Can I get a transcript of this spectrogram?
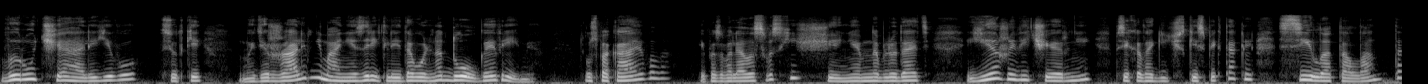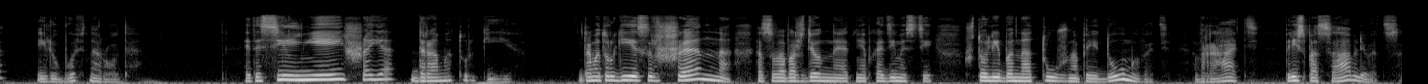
выручали его, все-таки мы держали внимание зрителей довольно долгое время, успокаивало и позволяло с восхищением наблюдать ежевечерний психологический спектакль «Сила таланта и любовь народа». Это сильнейшая драматургия. Драматургия совершенно освобожденная от необходимости что-либо натужно придумывать, врать, приспосабливаться,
